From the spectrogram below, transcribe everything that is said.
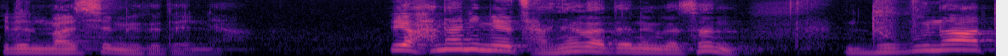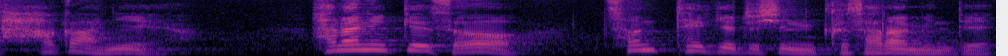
이런 말씀이거든요. 이 하나님의 자녀가 되는 것은 누구나 다가 아니에요. 하나님께서 선택해 주신 그 사람인데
